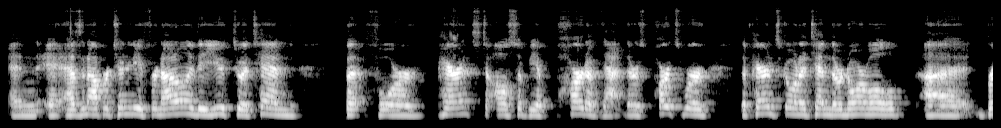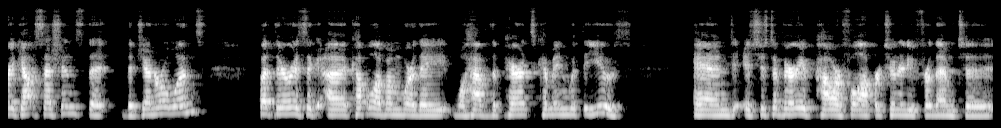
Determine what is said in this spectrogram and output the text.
And it has an opportunity for not only the youth to attend, but for parents to also be a part of that. There's parts where the parents go and attend their normal uh, breakout sessions, that the general ones but there is a, a couple of them where they will have the parents come in with the youth and it's just a very powerful opportunity for them to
